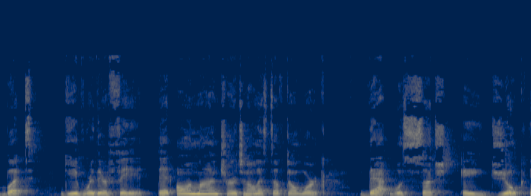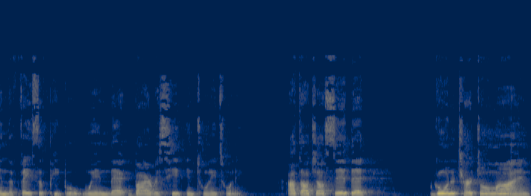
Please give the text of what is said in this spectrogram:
But give where they're fed. That online church and all that stuff don't work. That was such a joke in the face of people when that virus hit in 2020. I thought y'all said that going to church online,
